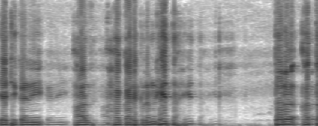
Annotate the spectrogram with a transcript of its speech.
या ठिकाणी आज हा कार्यक्रम घेत आहे. तर आता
